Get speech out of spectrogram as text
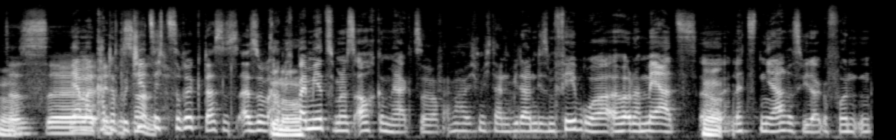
Ja. Das ist, äh, Ja, man katapultiert sich zurück. Das ist, also habe Genau. ich bei mir zumindest auch gemerkt. So, auf einmal habe ich mich dann wieder in diesem Februar äh, oder März äh, Ja. letzten Jahres wiedergefunden.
